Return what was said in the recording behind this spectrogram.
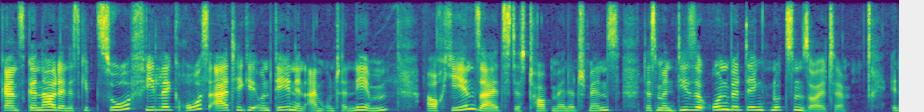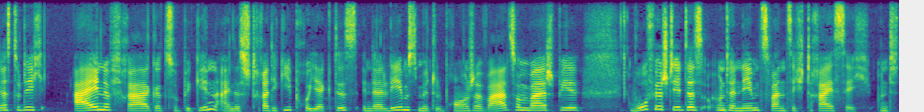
Ganz genau, denn es gibt so viele großartige Ideen in einem Unternehmen, auch jenseits des Top-Managements, dass man diese unbedingt nutzen sollte. Erinnerst du dich eine Frage zu Beginn eines Strategieprojektes in der Lebensmittelbranche war zum Beispiel, wofür steht das Unternehmen 2030? Und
